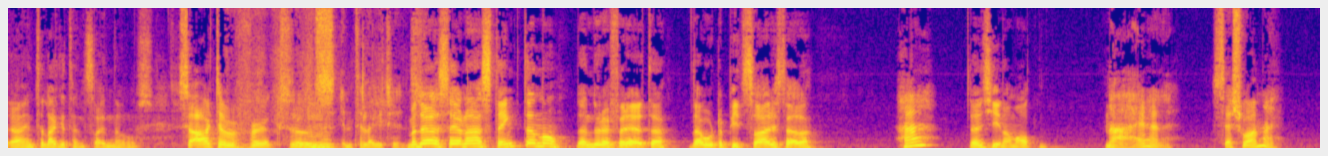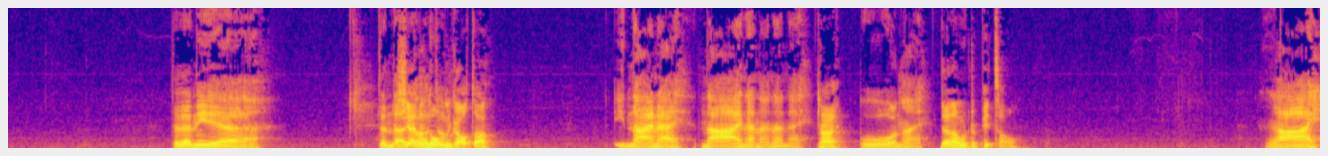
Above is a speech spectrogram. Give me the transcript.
ja, intelligence, I know. Så artificial intelligence. Men det jeg ser den er stengt, den nå. Den du refererer til. Det er borte pizza her i stedet. Hæ? Den kinamaten. Nei, nei, nei. Szechuan, nei. Det er den i uh, Den Ikke den i gata. Nonnegata. I- Nei, nei. Nei, nei, nei, nei. nei. Å, nei. Den er blitt pizza nå. Nei.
